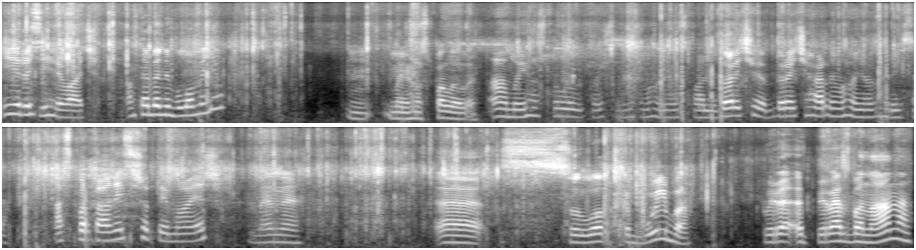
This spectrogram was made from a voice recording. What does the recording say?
І розігрівач. А в тебе не було меню? Ми його спалили. А, ми його спалили точно, ми ж вогонь розпалювали. До речі, до речі, гарний вогонь розгорівся. А спартанець, що ти маєш? У мене е, солодка бульба, пюре, пюре з банана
